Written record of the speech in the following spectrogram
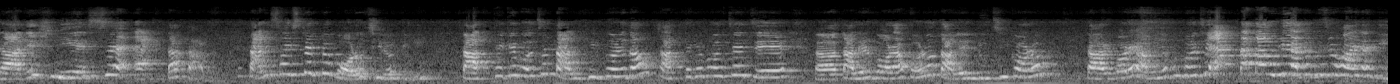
নিয়ে এসছে একটা তাল। তালের সাইজটা একটু বড় ছিল ঠিকই তার থেকে বলছে তাল ঠিক করে দাও। তার থেকে বলছে যে তালের বড়া করো, তালের লুচি করো। তারপরে আমি যখন বলেছি, একটা তাল দিয়ে এত কিছু হয় নাকি?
